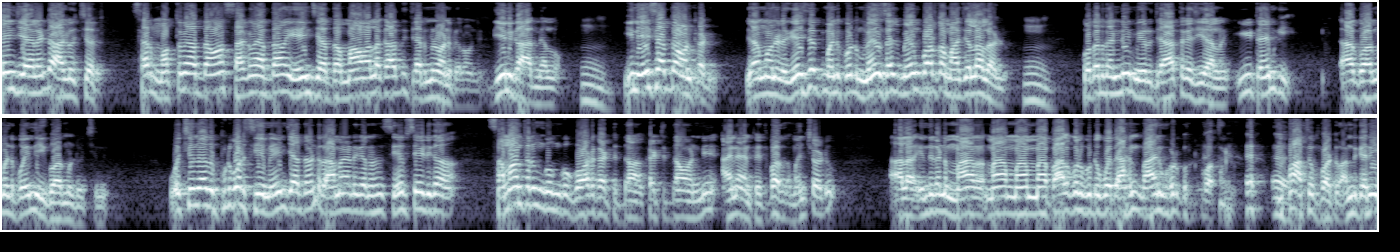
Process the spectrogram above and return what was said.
ఏం చేయాలంటే వాళ్ళు వచ్చారు. సార్ మొత్తం వేద్దామా? సగం వేద్దామా? ఏం చేద్దాం? మా వల్ల కాదు జర్మనీ వాడిని పిలవండి. దీనికి ఆరు నెలలు. ఈయన వేసేద్దాం అంటాడు. జగన్మోహన్ రెడ్డి వేసేది మళ్ళీ కొట్టు మేము సరి- మేము కొడతాం మా జిల్లాలో వాళ్ళు. కుదరదండి మీరు జాగ్రత్తగా చేయాలని ఈ టైంకి ఆ గవర్నమెంట్ పోయింది ఈ గవర్నమెంట్ వచ్చింది. వచ్చిన తర్వాత ఇప్పుడు కూడా సీఎం ఏం చేద్దామంటే రామానాయుడు గారు సేఫ్ సైడ్గా సమాంతరం ఇంకో గోడ కట్టిద్దాం కట్టిద్దామండి. ఆయన ఆయన ప్రతిపాదన మంచివాడు. అలా ఎందుకంటే మా మా మా మా పాలకులు కుట్టుకుపోతే ఆయన ఆయన కూడా కుట్టుకుపోతాడు. మాతో పాటు. అందుకని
